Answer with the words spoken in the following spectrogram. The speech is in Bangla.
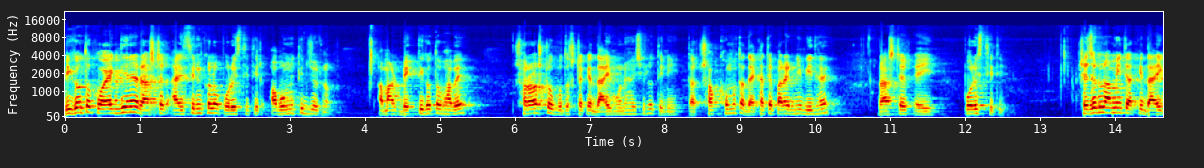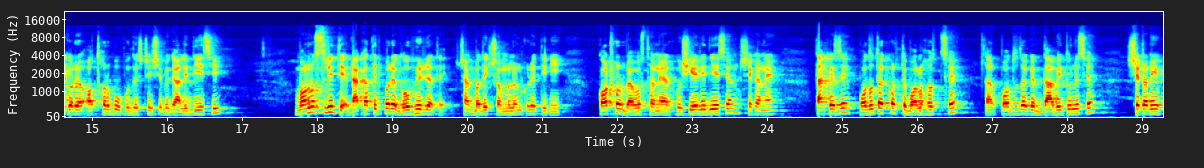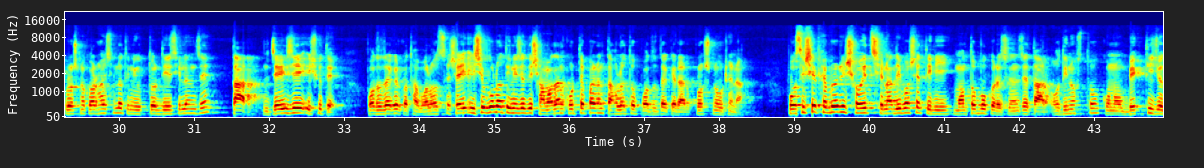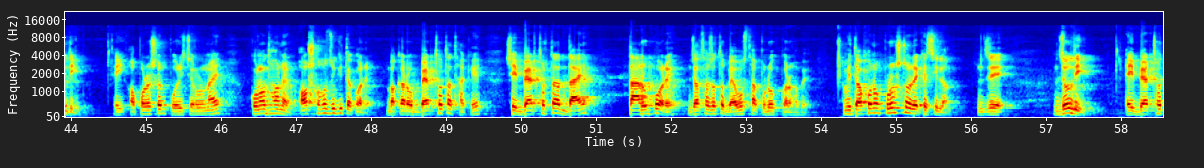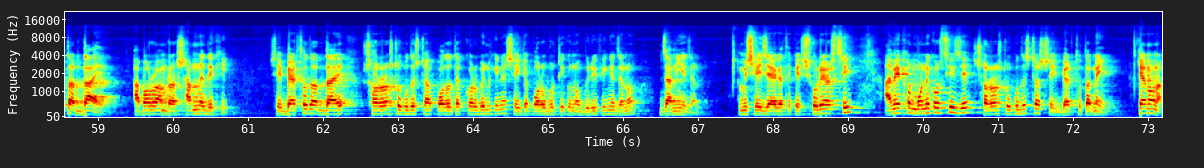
বিগত কয়েকদিনে রাষ্ট্রের আইন আইনশৃঙ্খলা পরিস্থিতির অবনতির জন্য আমার ব্যক্তিগতভাবে স্বরাষ্ট্র উপদেষ্টাকে দায়ী মনে হয়েছিল। তিনি তার সক্ষমতা দেখাতে পারেননি বিধায় রাষ্ট্রের এই পরিস্থিতি। সেজন্য আমি তাকে দায়ী করে অথর্ব উপদেষ্টা হিসেবে গালি দিয়েছি। বনশ্রীতে ডাকাতির পরে গভীর রাতে সাংবাদিক সম্মেলন করে তিনি কঠোর ব্যবস্থা নেওয়ার হুঁশিয়ারি দিয়েছেন। সেখানে তাকে যে পদত্যাগ করতে বলা হচ্ছে, তার পদত্যাগের দাবি তুলেছে। সেটা নিয়ে প্রশ্ন করা হয়েছিল, তিনি উত্তর দিয়েছিলেন যে তার যেই যে ইস্যুতে পদত্যাগের কথা বলা হচ্ছে, সেই ইস্যুগুলো তিনি যদি সমাধান করতে পারেন, তাহলে তো পদত্যাগের আর প্রশ্ন ওঠে না। পঁচিশে ফেব্রুয়ারি শহীদ সেনা দিবসে তিনি মন্তব্য করেছেন যে তার অধীনস্থ কোনো ব্যক্তি যদি এই অপারেশন পরিচালনায় কোনো ধরনের অসহযোগিতা করে বা কারও ব্যর্থতা থাকে, সেই ব্যর্থতার দায় তার উপরে যথাযথ ব্যবস্থা প্রয়োগ করা হবে। আমি তখনও প্রশ্ন রেখেছিলাম যে যদি এই ব্যর্থতার দায় আবারও আমরা সামনে দেখি। সেই ব্যর্থতার দায় স্বরাষ্ট্র উপদেষ্টা পদত্যাগ করবেন কিনা সেইটা পরবর্তী কোনো ব্রিফিংয়ে যেন জানিয়ে যান। আমি সেই জায়গা থেকে সরে আসছি। আমি এখন মনে করছি যে স্বরাষ্ট্র উপদেষ্টার সেই ব্যর্থতা নেই। কেননা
